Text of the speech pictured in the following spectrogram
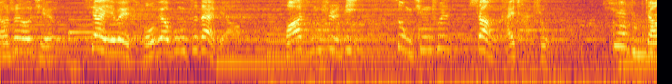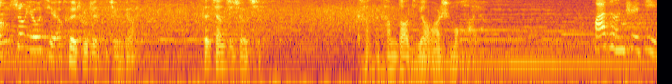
掌声有请下一位投标公司代表华腾置地宋青春上台阐述。现在怎么？掌声有请。退出这次竞标，再将计就计，看看他们到底要玩什么花样。华腾置地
